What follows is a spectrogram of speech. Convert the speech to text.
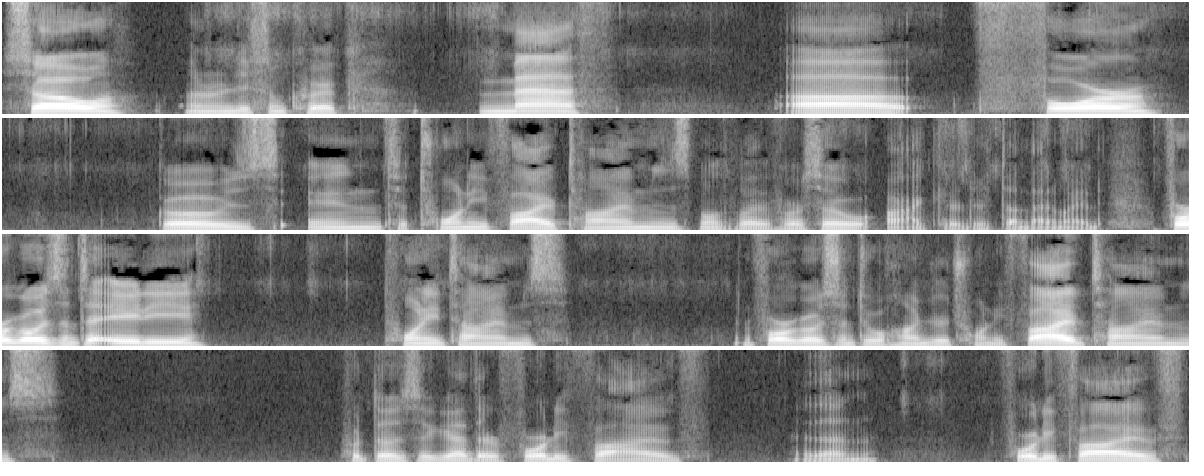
So I'm gonna do some quick math. Uh, four goes into 25 times multiplied by four. So I could have just done that in my head. Four goes into 80 20 times, and four goes into 125 times. Put those together, 45, and then 45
